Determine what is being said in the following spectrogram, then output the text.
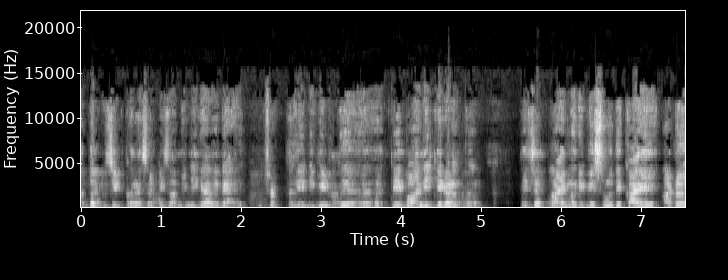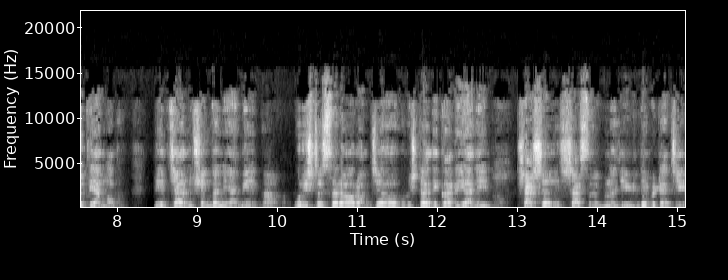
आता व्हिजिट करायसाठीच आम्ही निघालेले आहे. अच्छा. आणि निगीट ते पाहणी केल्यानंतर त्याच्या प्रायमरी बेसमध्ये काय आढळते आम्हाला? त्याच्या अनुषंगाने आम्ही वरिष्ठ स्तरावर आमच्या वरिष्ठ अधिकारी आणि शास्त्र शास्त्रज्ञ जे विद्यापीठाचे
